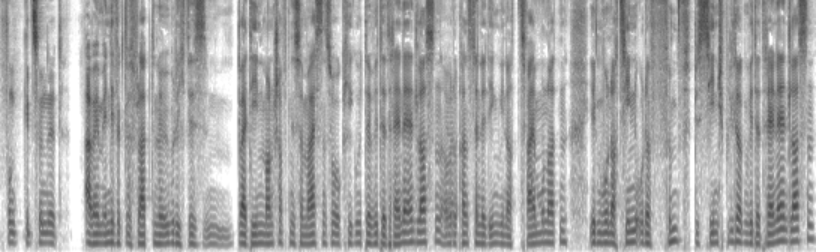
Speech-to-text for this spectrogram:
fun- gezündet. Aber im Endeffekt, was bleibt denn da übrig? Das, bei den Mannschaften ist ja meistens so, okay, gut, da wird der Trainer entlassen, aber Ja. du kannst ja nicht irgendwie nach zwei Monaten, irgendwo nach zehn oder fünf bis zehn Spieltagen wird der Trainer entlassen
